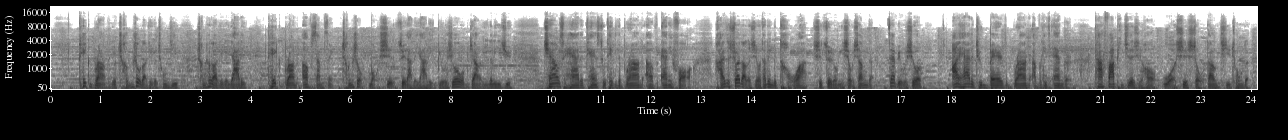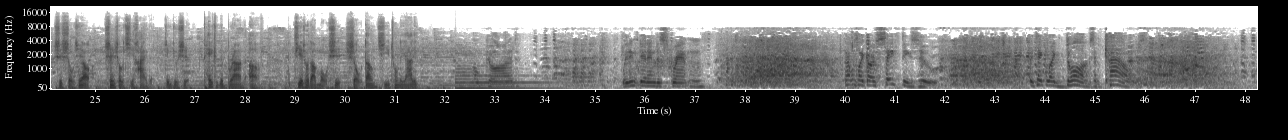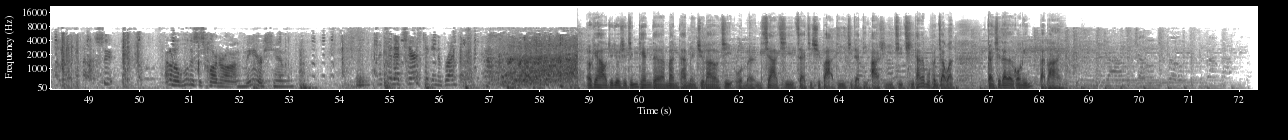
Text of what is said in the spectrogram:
take brunt 就承受到这个冲击，承受到这个压力。take brunt of something 承受某事最大的压力。比如说我们这样一个例句 Child's head tends to take the brunt of any fall。孩子摔倒的时候，他那个头啊是最容易受伤的。再比如说，I had to bear the brunt of his anger。他发脾气的时候，我是首当其冲的，是首先要深受其害的。这个就是 take the brunt of，接受到某事首当其冲的压力。Oh God, we didn't get into Scranton. That was like our safety zoo. They take like dogs and cows. See, I don't know who this is harder on, me or him. I'd say that chair's taking the brunt of it. OK，好，这就是今天的漫谈美剧老友记。我们下期再继续把第一季的第二十一集其他的部分讲完。感谢大家的光临，拜拜。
